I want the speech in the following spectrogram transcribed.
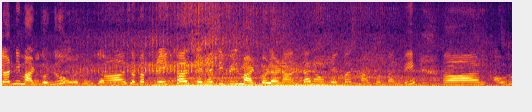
ಜರ್ನಿ ಮಾಡಿಕೊಂಡು ಸ್ವಲ್ಪ ಬ್ರೇಕ್ಫಾಸ್ಟ್ ಎನರ್ಜಿ ಫಿಲ್ ಮಾಡ್ಕೊಳ್ಳೋಣ ಅಂತ ನಾವು ಬ್ರೇಕ್ಫಾಸ್ಟ್ ಮಾಡ್ಕೊಂಡು ಬಂದ್ವಿ. ಅವರು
